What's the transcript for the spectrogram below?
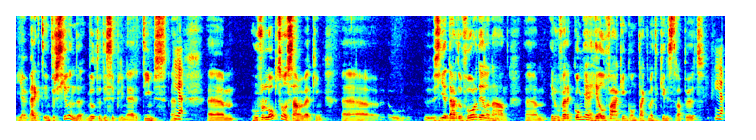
Jij werkt in verschillende multidisciplinaire teams. Hè? ja. Ehm, hoe verloopt zo'n samenwerking? Eh, zie je daar de voordelen aan? Ehm, in hoeverre kom jij heel vaak in contact met de kinestherapeut? Ja,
